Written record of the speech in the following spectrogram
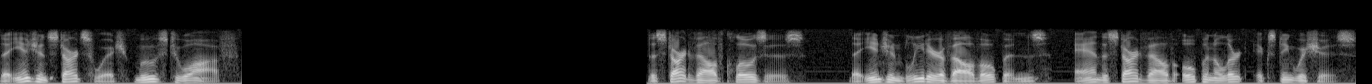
the engine start switch moves to off. The start valve closes, the engine bleed air valve opens, and the start valve open alert extinguishes.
